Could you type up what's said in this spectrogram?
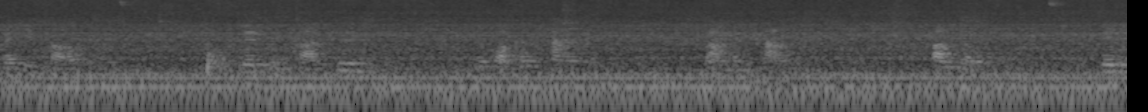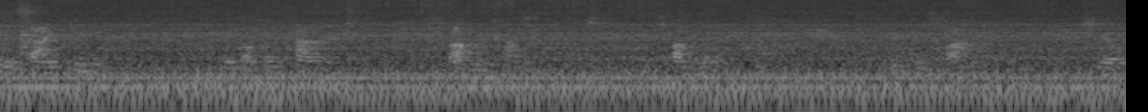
ไปที่ท้องเคลื่อนมือขวาขึ้นยกออกข้างๆวางบนเข่าความลงเคลื่อนมือซ้ายขึ้นยกออกข้างๆวางบนเข่าความลงเคลื่อนมือขวายก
